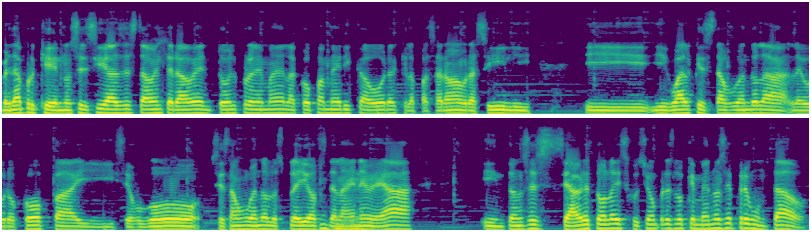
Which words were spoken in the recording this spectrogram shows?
¿verdad? Porque no sé si has estado enterado de todo el problema de la Copa América ahora que la pasaron a Brasil y, y, igual que se está jugando la, la, Eurocopa y se jugó, se están jugando los playoffs de la NBA y entonces se abre toda la discusión, pero es lo que menos he preguntado.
